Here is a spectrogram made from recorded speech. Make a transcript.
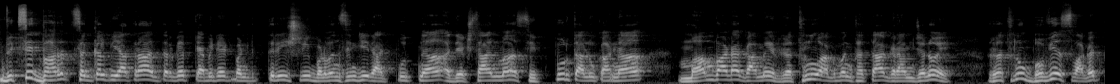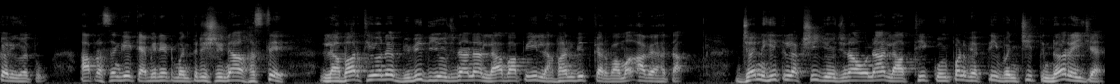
વિકસિત ભારત સંકલ્પ યાત્રા અંતર્ગત કેબિનેટ મંત્રી શ્રી બળવંતસિંહજી રાજપૂતના અધ્યક્ષસ્થાનમાં સિદ્ધપુર તાલુકાના મામવાડા ગામે રથનું આગમન થતાં ગ્રામજનોએ રથનું ભવ્ય સ્વાગત કર્યું હતું. આ પ્રસંગે કેબિનેટ મંત્રીશ્રીના હસ્તે લાભાર્થીઓને વિવિધ યોજનાના લાભ આપી લાભાન્વિત કરવામાં આવ્યા હતા. જનહિતલક્ષી યોજનાઓના લાભથી કોઈપણ વ્યક્તિ વંચિત ન રહી જાય.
